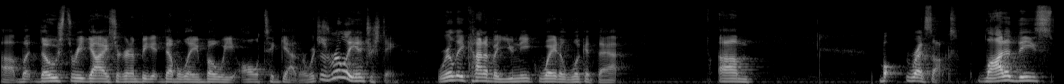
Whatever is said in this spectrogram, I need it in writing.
uh, but those three guys are going to be at Double A Bowie all together, which is really interesting. Really, kind of a unique way to look at that. Um, but Red Sox, a lot of these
